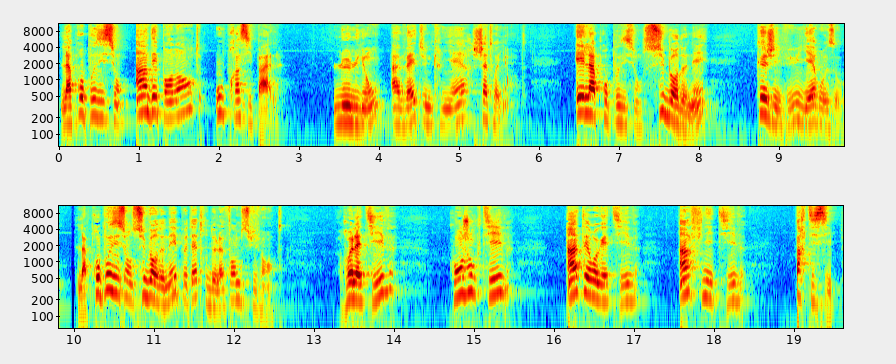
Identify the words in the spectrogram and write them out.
La proposition indépendante ou principale. Le lion avait une crinière chatoyante. Et la proposition subordonnée que j'ai vue hier au zoo. La proposition subordonnée peut être de la forme suivante. Relative, conjonctive, interrogative, infinitive, participe.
